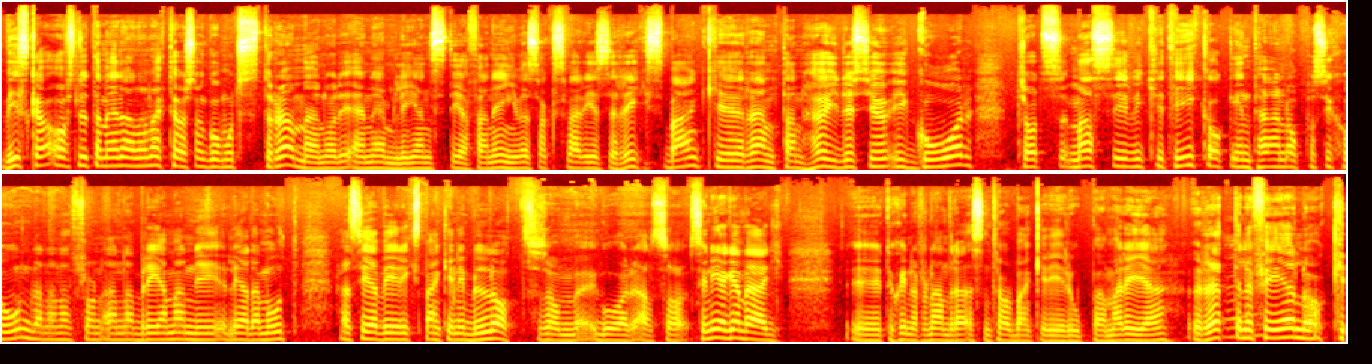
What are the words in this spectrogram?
Vi ska avsluta med en annan aktör som går mot strömmen. och Det är nämligen Stefan Ingves och Sveriges riksbank. Räntan höjdes ju igår trots massiv kritik och intern opposition, bland annat från Anna Breman, ny ledamot. Här ser vi Riksbanken i blått som går alltså sin egen väg eh, till skillnad från andra centralbanker i Europa. Maria, rätt eller fel? och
